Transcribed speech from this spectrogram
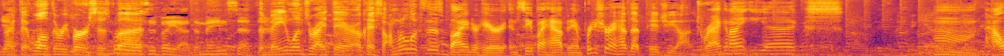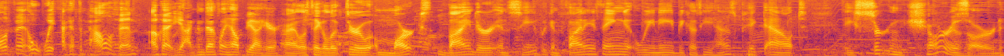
yeah. right there. Well, the reverses, but but yeah, the main set. There. The main one's right there. Okay, so I'm gonna look at this binder here and see if I have it. I'm pretty sure I have that Pidgeot. Dragonite EX. Hmm, Palafin. Oh, wait, I got the Palafin. Okay, yeah, I can definitely help you out here. All right, let's take a look through Mark's binder and see if we can find anything we need because he has picked out a certain Charizard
